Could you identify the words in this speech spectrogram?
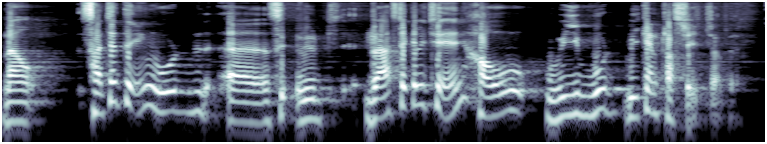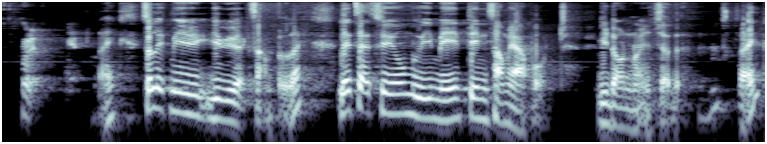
Now, such a thing would, uh, would drastically change how we would we can trust each other Correct. right? So let me give you an example, right? Let's assume we meet in some airport. We don't know each other, right?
